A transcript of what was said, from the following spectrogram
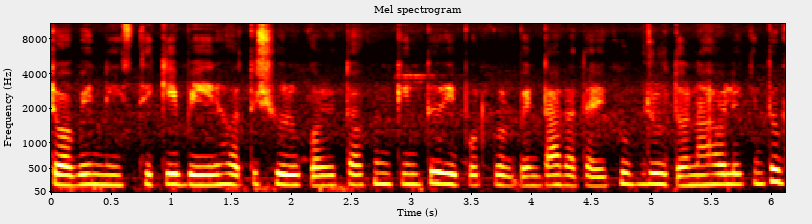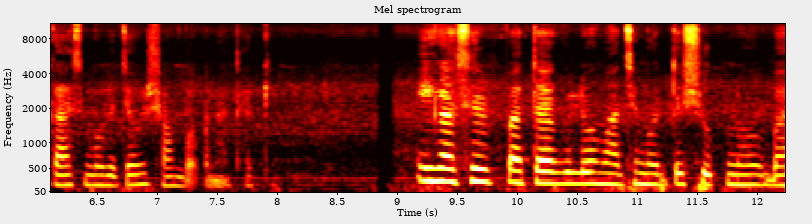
টবের নিচ থেকে বের হতে শুরু করে, তখন কিন্তু রিপোর্ট করবেন তাড়াতাড়ি, খুব দ্রুত, না হলে কিন্তু গাছ মরে যাওয়ার সম্ভাবনা থাকে। এই গাছের পাতাগুলো মাঝে মধ্যে শুকনো বা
